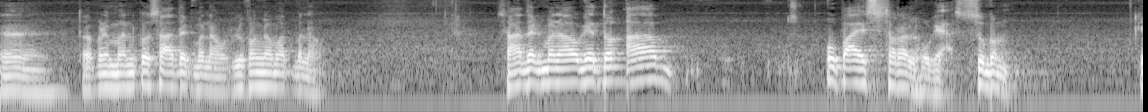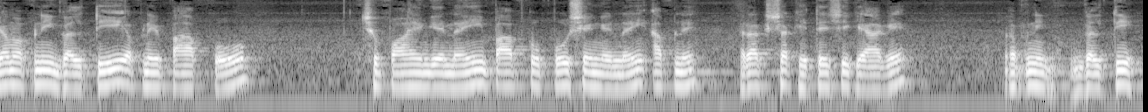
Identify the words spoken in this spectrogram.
हाँ तो अपने मन को साधक बनाओ, लुफंगा मत बनाओ। साधक बनाओगे तो अब उपाय सरल हो गया, सुगम। कि हम अपनी गलती, अपने पाप को छुपाएँगे नहीं, पाप को पोषेंगे नहीं, अपने रक्षक हितेशी के आगे अपनी गलती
